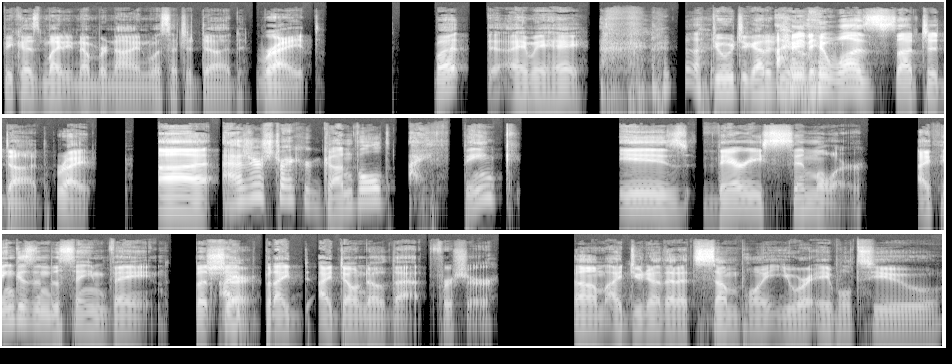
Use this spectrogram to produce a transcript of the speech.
because Mighty Number 9 was such a dud. Right. But I mean, hey, do what you got to do. I mean, it was such a dud. right. Uh, Azure Striker Gunvolt, I think, is very similar. I think is in the same vein, but I, Sure. but I I don't know that for sure. Um, I do know that at some point you were able to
